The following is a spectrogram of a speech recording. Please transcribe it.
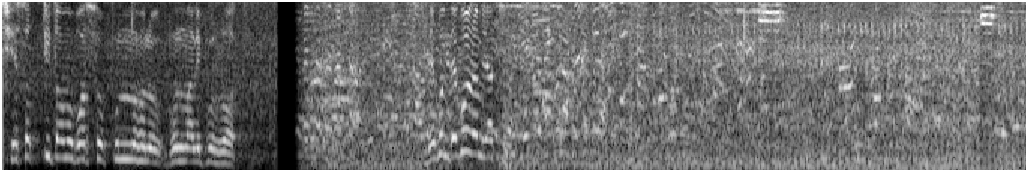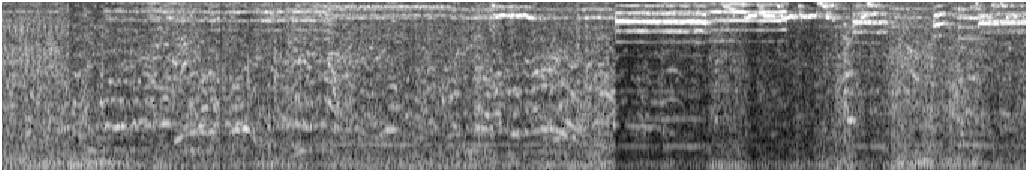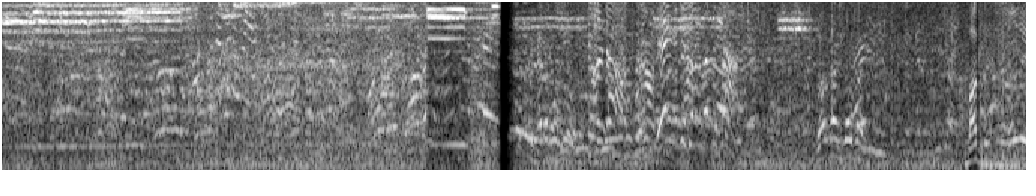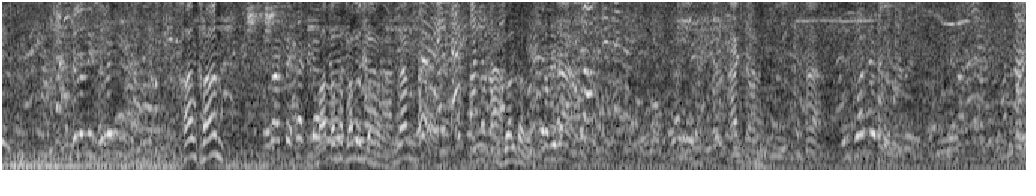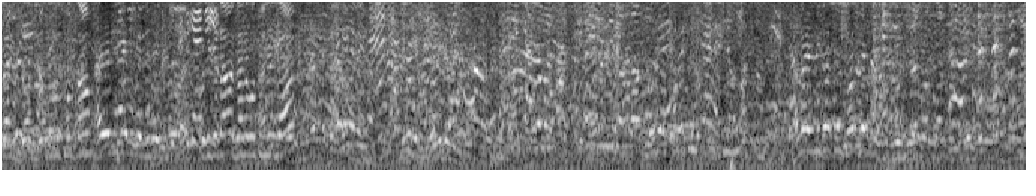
ছেষট্টিতম বর্ষ পূর্ণ হল বনমালিপুর রথ। দেখুন দেখুন আমি যাচ্ছি এই একটু জল বাতাস না বাত খান খান। বাতাসা খাবেন তো। জলটা ছবিটা একদম। হ্যাঁ ওদিকে দাও জল বোতল দাও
